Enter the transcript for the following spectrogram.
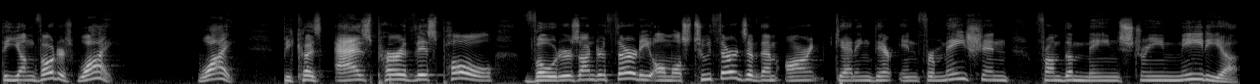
the young voters. Why? Why? Because as per this poll, voters under 30, almost two thirds of them aren't getting their information from the mainstream media.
